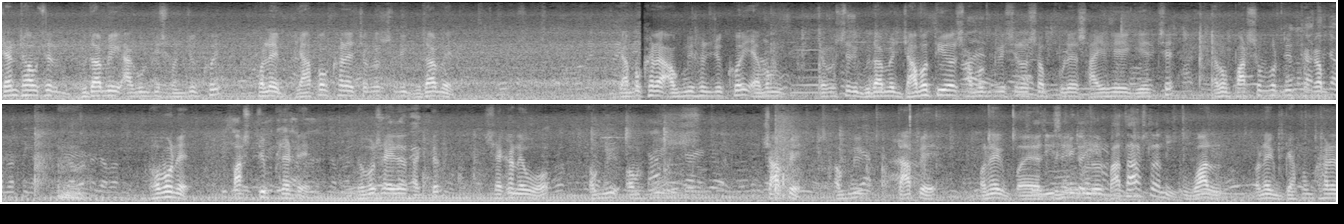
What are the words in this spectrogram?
টেন্ট হাউসের গুদামে আগুনটি সংযোগ হয় ফলে ব্যাপক হারে চকেশ্বরী গুদামের ব্যাপক হারে অগ্নিসংযোগ হয় এবং চকেশ্বরী গুদামের যাবতীয় সামগ্রী ছিল সব পুড়ে ছাই হয়ে গিয়েছে এবং পার্শ্ববর্তী থাকা ভবনে পাঁচটি ফ্ল্যাটে ব্যবসায়ীরা থাকতেন। সেখানেও অগ্নি অগ্নি চাপে অগ্নি তাপে অনেক নেই ওয়াল অনেক ব্যাপক হারে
